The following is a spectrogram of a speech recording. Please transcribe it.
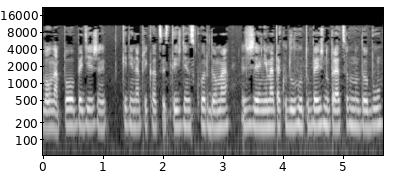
voľna po obede, že keď je napríklad cez týždeň skôr doma, že nemá takú dlhú tú bežnú pracovnú dobu,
